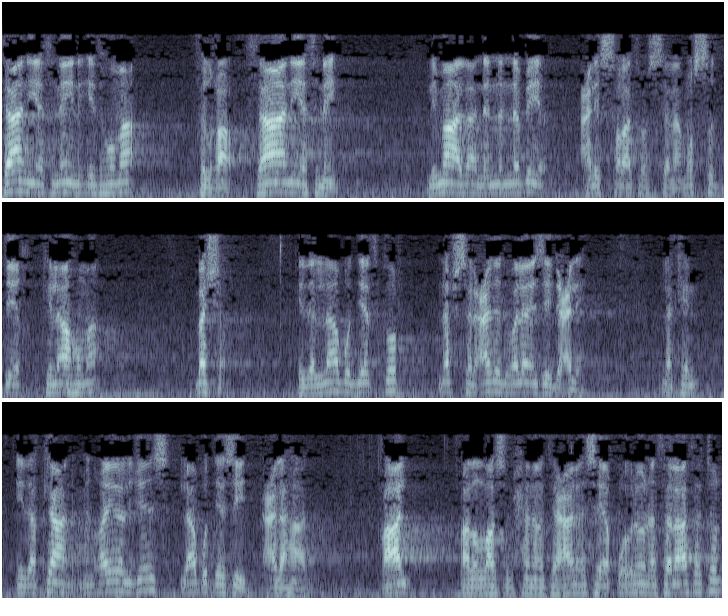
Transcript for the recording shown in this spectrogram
ثاني اثنين إذ هما في الغار. ثاني اثنين. لماذا؟ لأن النبي عليه الصلاة والسلام والصديق كلاهما بشر. إذا لابد يذكر نفس العدد ولا يزيد عليه. لكن إذا كان من غير الجنس لابد يزيد على هذا. قال قال الله سبحانه وتعالى سيقولون ثلاثة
